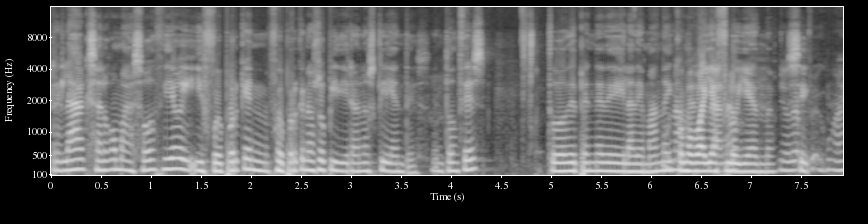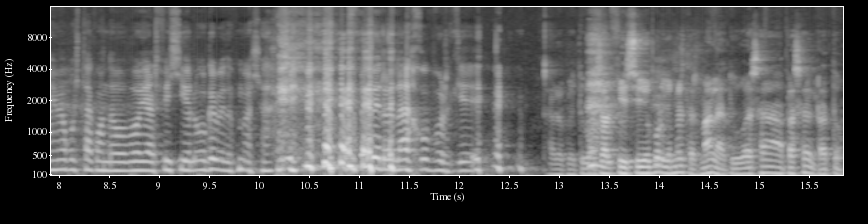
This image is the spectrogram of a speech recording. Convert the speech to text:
relax, algo más ocio, y, y fue, porque, fue porque nos lo pidieron los clientes. Entonces, todo depende de la demanda y cómo mezcla, vaya ¿no? fluyendo. Yo- Sí. A mí me gusta cuando voy al fisiólogo que me dé un masaje de relajo porque... Claro, pero tú vas al fisio porque no estás mala, tú vas a pasar el rato.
